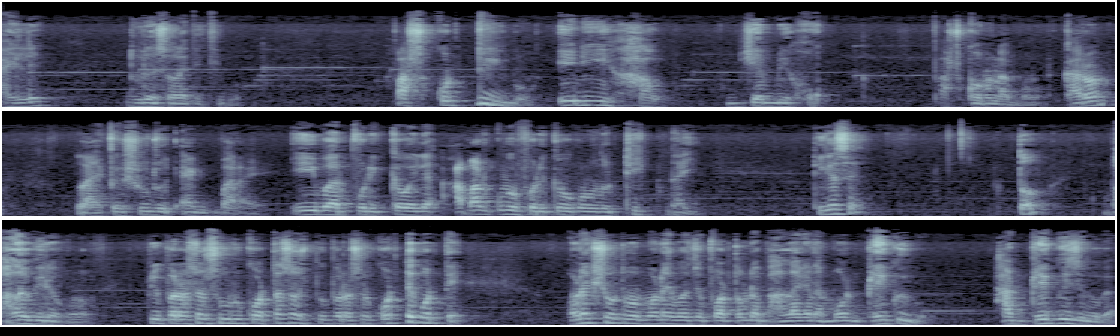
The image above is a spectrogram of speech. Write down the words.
আইলে দূরে সরাই দিতিব পাস করতেইব এনি হাউ যেমনি হোক, পাস করো লাগবো না। কারণ লাইফের সুযোগ একবার আয়। এইবার পরীক্ষা হইলে আবার কোনো পরীক্ষা কোনো তো ঠিক নাই। ঠিক আছে? তো ভালো করে পড়ো। প্রিপারেশন শুরু করতেছো প্রিপারেশন করতে করতে অনেক সময় তোমার মনে হয় যে পড়তাম না ভালো লাগে না, মন ব্রেক হইব। হার্ট ব্রেক হয়ে যাব গা।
